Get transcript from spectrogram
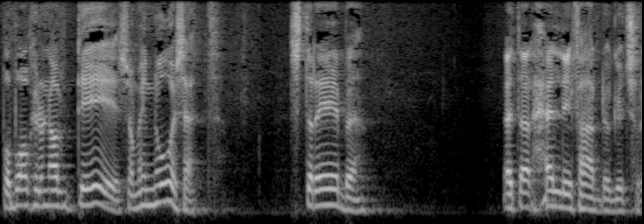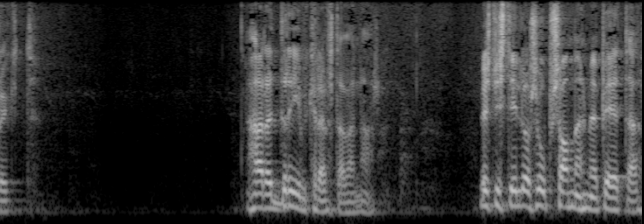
på bakgrunn av det som vi nå har sett, strebe etter hellig ferd og Guds frykt? Her er drivkrefter, venner. Hvis vi stiller oss opp sammen med Peter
